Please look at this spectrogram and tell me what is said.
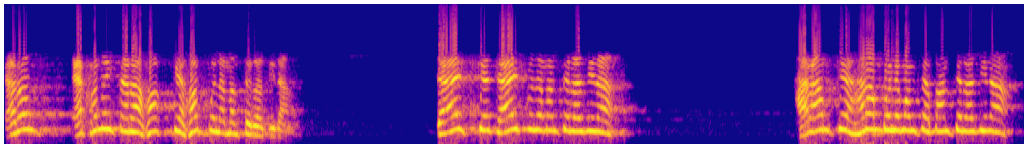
কারণ এখনই তারা হককে হক বলে মানতে রাজি না। জায়েজকে জায়েজ বলে মানতে রাজি না। হারামকে হারাম বলে মানতে মানতে রাজি না।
